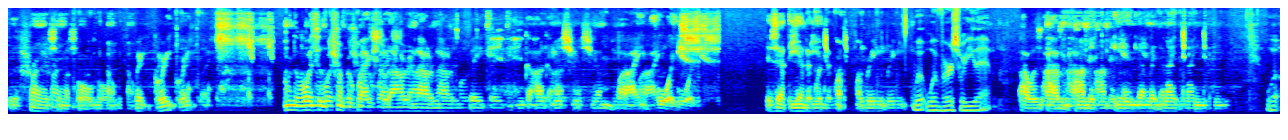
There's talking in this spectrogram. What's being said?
the furnace and the fall great, great, great. When the voice of the trumpet waxed louder and louder, Moses spake, and God answered him by voice. Is that the end of what you want to read? What, what verse were you at? I was, I'm, I'm at the end, I'm at 19. Well,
